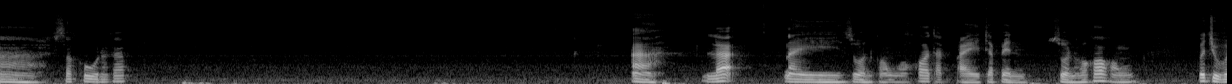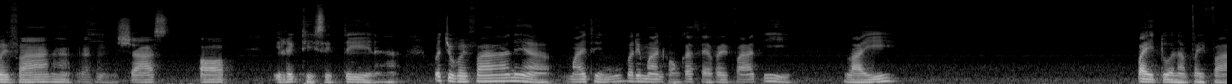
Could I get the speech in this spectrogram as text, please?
อ่า สักครู่นะครับ อ่า และในส่วนของหัวข้อถัดไปจะเป็นส่วนหัวข้อของประจุไฟฟ้านะฮะก็คือ charge of electricity นะฮะประจุไฟฟ้าเนี่ยหมายถึงปริมาณของกระแสไฟฟ้าที่ไหล ไปตัวนำไฟฟ้า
